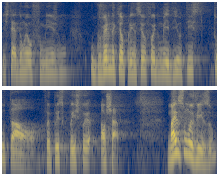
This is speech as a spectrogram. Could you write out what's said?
Isto é de um eufemismo. O governo a que ele pertenceu foi de uma idiotice total. Foi por isso que o país foi ao chá. Mais um aviso.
